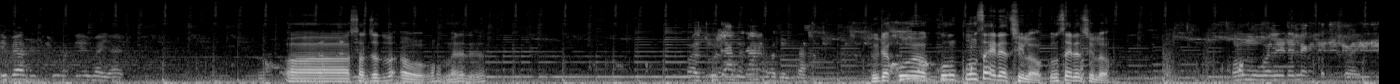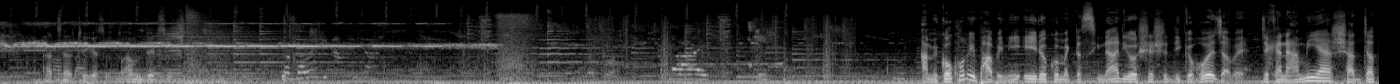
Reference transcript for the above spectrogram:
এই ব্যাস এই ভাই সাজ্জাদ ও ও, মেরে দিছে দুইটা কোন সাইডে ছিল? কোন সাইডে ছিল আচ্ছা ঠিক আছে আমি দেখছি। আমি কখনোই ভাবিনি এইরকম একটা সিনারিও শেষের দিকে হয়ে যাবে যেখানে আমি আর সাজ্জাদ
